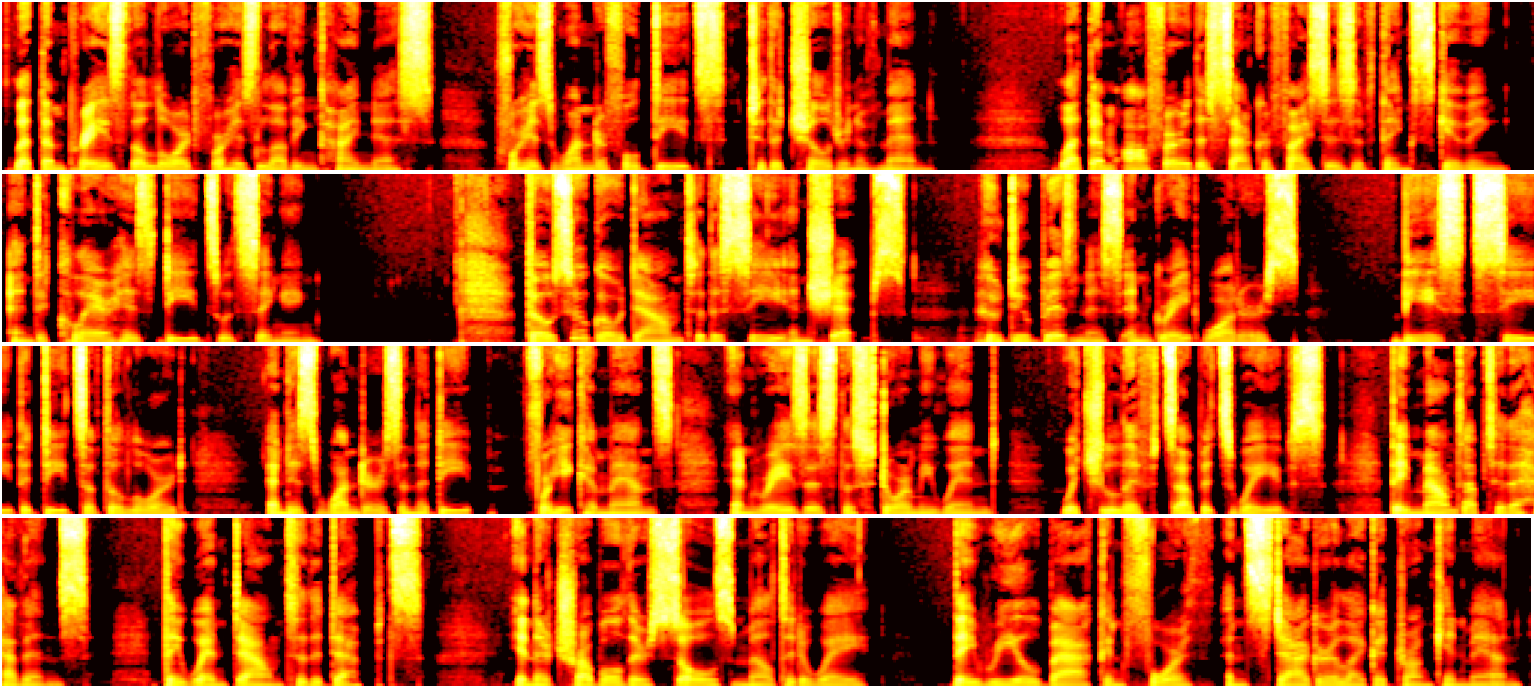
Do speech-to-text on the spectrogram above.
Let them praise the Lord for his loving kindness, for his wonderful deeds to the children of men. Let them offer the sacrifices of thanksgiving and declare his deeds with singing. Those who go down to the sea in ships, who do business in great waters, these see the deeds of the Lord and his wonders in the deep, for he commands and raises the stormy wind, which lifts up its waves. They mount up to the heavens. They went down to the depths. In their trouble, their souls melted away. They reel back and forth and stagger like a drunken man,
